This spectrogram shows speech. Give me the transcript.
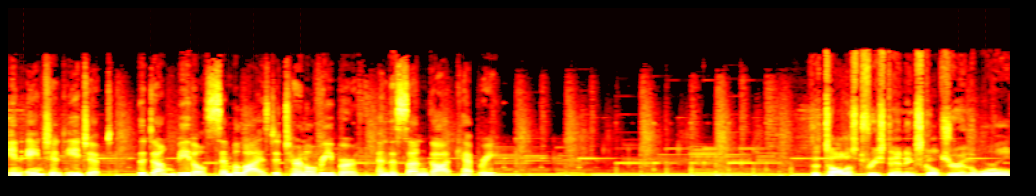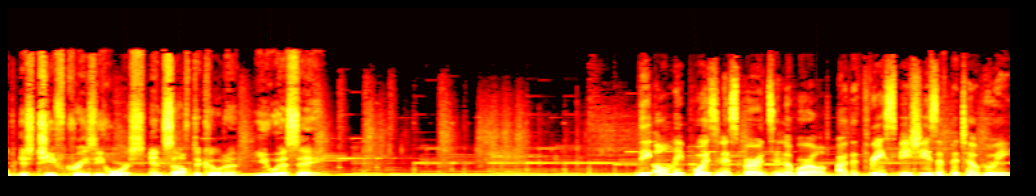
In ancient Egypt, the dung beetle symbolized eternal rebirth and the sun god Khepri. The tallest freestanding sculpture in the world is Chief Crazy Horse in South Dakota, USA. The only poisonous birds in the world are the three species of pitohui.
